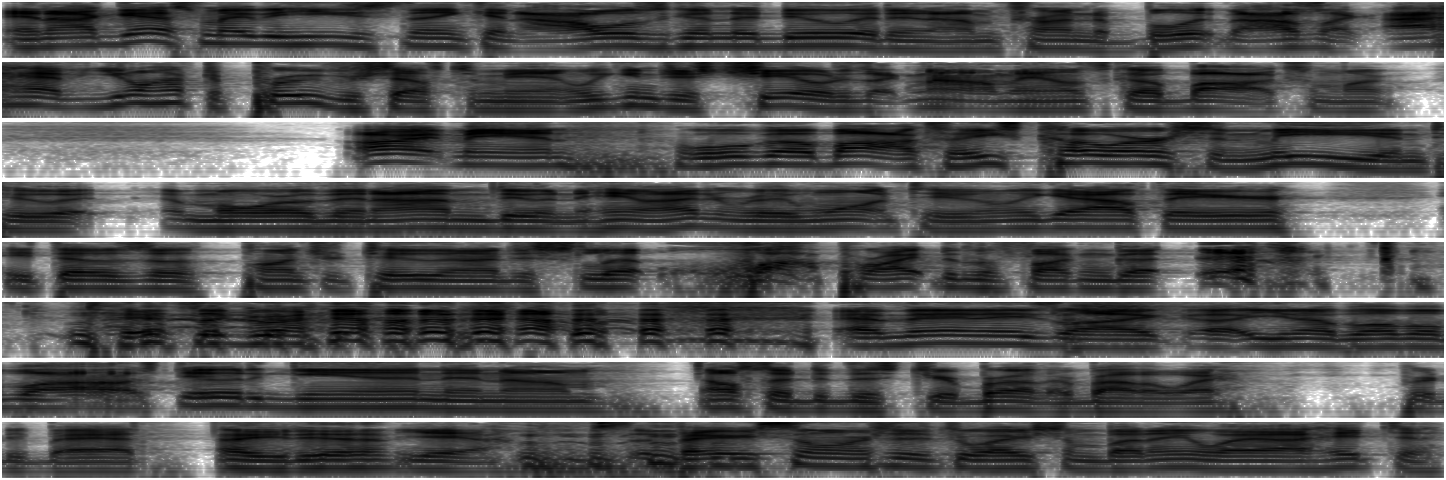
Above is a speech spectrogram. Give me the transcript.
And I guess maybe he's thinking I was gonna do it, and I'm trying to bullet. I was like, I have. You don't have to prove yourself to me. We can just chill. He's like, Nah, man, let's go box. I'm like, All right, man, we'll go box. So he's coercing me into it more than I'm doing to him. I didn't really want to. And we get out there. He throws a punch or two, and I just slip whop right to the fucking gut. Hits the ground, and then he's like, uh, you know, blah blah blah. Let's do it again. And um, also did this to your brother, by the way. Pretty bad. Oh, you did? Yeah, it's a very similar situation. But anyway, I hit to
